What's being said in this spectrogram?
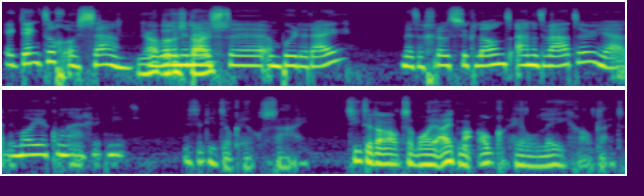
Ik denk toch Ozaan. Ja, We wonen naast eh, een boerderij met een groot stuk land aan het water. Ja, de mooier kon eigenlijk niet. Is het niet ook heel saai? Het ziet er dan altijd zo mooi uit, maar ook heel leeg altijd.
